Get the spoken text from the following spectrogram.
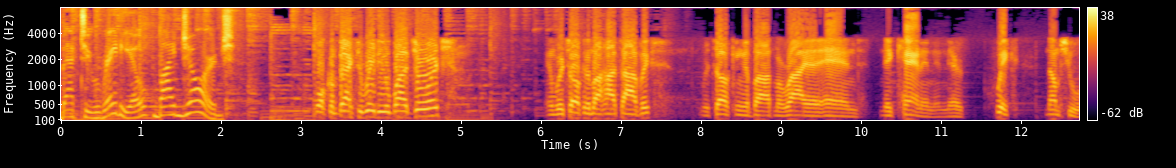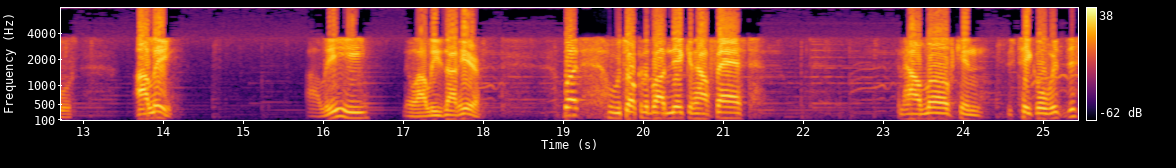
back to Radio by George. Welcome back to Radio by George. And we're talking about hot topics. We're talking about Mariah and Nick Cannon and their quick nuptials. Ali. Ali. No, Ali's not here. But we were talking about Nick and how fast and how love can just take over. Just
